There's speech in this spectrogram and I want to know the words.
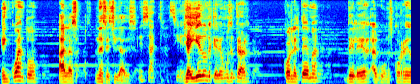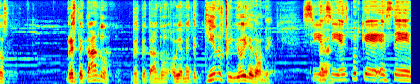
en cuanto a las necesidades. Exacto, así es. Y ahí es donde queremos entrar con el tema de leer algunos correos, respetando, respetando obviamente quién lo escribió y de dónde. Sí, así es, porque este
